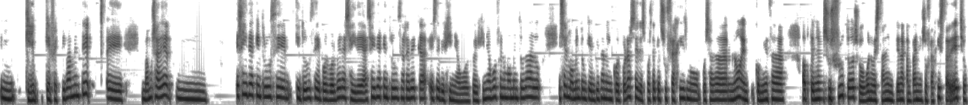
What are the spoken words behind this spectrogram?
mm, que, efectivamente, eh, vamos a ver, mm, esa idea que introduce, que introduce, por volver a esa idea, esa idea que introduce Rebeca es de Virginia Woolf. Virginia Woolf en un momento dado es el momento en que empiezan a incorporarse después de que el sufragismo pues, ¿no? comienza a obtener sus frutos, o bueno, están en plena campaña sufragista, de hecho.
